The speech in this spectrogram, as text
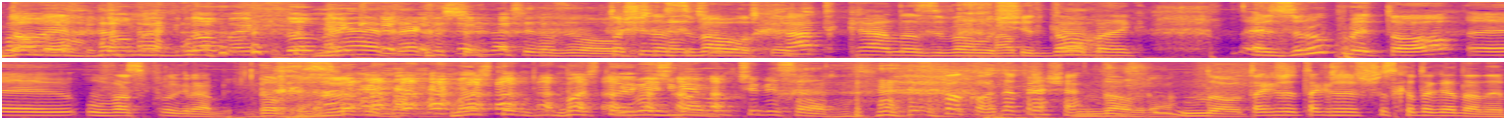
Domek, domek, domek, domek. Nie, to jakoś się inaczej nazywało. To się nazywało chatka, nazywało się Chatka. domek. E, Zróbmy to e, u was w programie. Dobra. Masz to, masz to weźmiemy domek. od ciebie ser. Spoko, zapraszam. Dobra. No, także, także wszystko dogadane.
